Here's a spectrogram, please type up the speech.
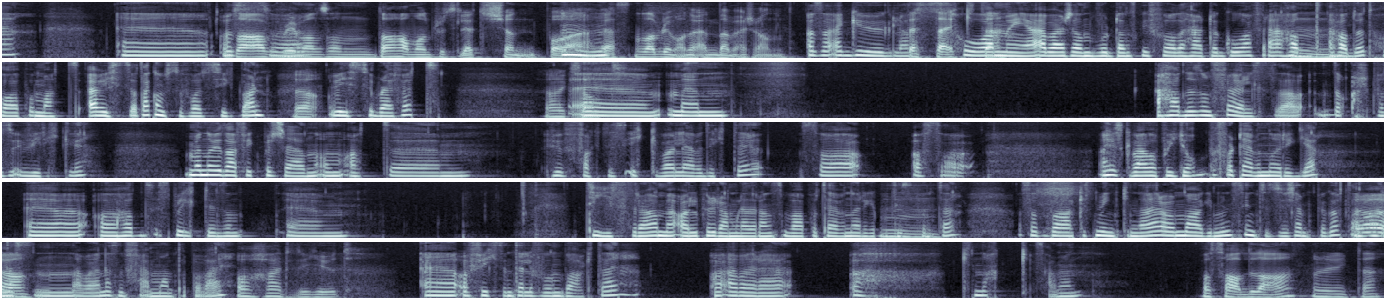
Og da så- blir man sånn Da har man plutselig et kjønn på Mhm. vesenet. da blir man jo enda mer sånn Altså, jeg googla så mye. Jeg bare sånn, Hvordan skal vi få det her til å gå? For jeg hadde, Mm. jeg hadde jo et håp om at Jeg visste at jeg kom til å få et sykt barn Ja, hvis hun ble født. ja ikke sant. Men jeg hadde en sånn følelse av at alt var så uvirkelig. Men når vi da fikk beskjeden om at uh, hun faktisk ikke var levedyktig, så altså Jeg husker bare jeg var på jobb for TV Norge uh, og hadde spilt inn sånn um, teasere med alle programlederne som var på TV Norge på Mm. tidspunktet. Og satt bak i sminken der, og magen min syntes jo kjempegodt. Jeg var, ja. nesten, jeg var nesten fem måneder på vei. Å, herregud. Uh, og fikk den telefonen bak der, og jeg bare åh, knakk sammen. Hva sa de da, når du ringte?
